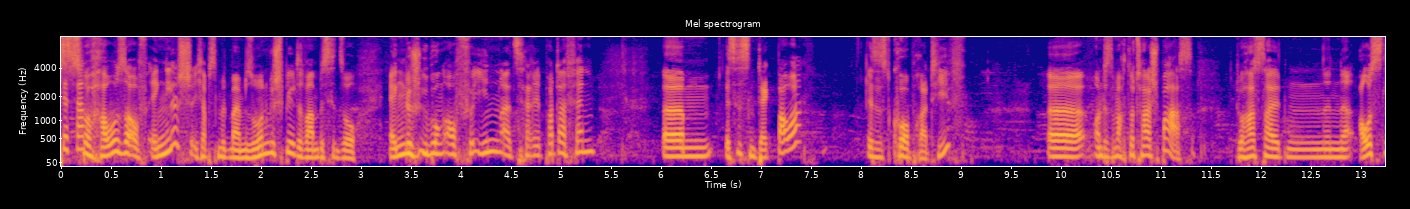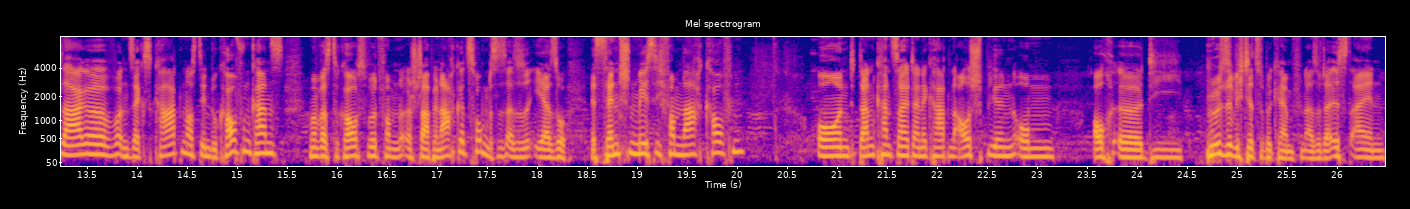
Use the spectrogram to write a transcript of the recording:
es zu Hause auf Englisch. Ich habe es mit meinem Sohn gespielt. Das war ein bisschen so Englischübung auch für ihn als Harry Potter-Fan. Ähm, es ist ein Deckbauer. Es ist kooperativ. Äh, und es macht total Spaß. Du hast halt eine Auslage von sechs Karten, aus denen du kaufen kannst. Immer was du kaufst, wird vom Stapel nachgezogen. Das ist also eher so Ascension-mäßig vom Nachkaufen. Und dann kannst du halt deine Karten ausspielen, um auch äh, die Bösewichte zu bekämpfen. Also da ist ein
